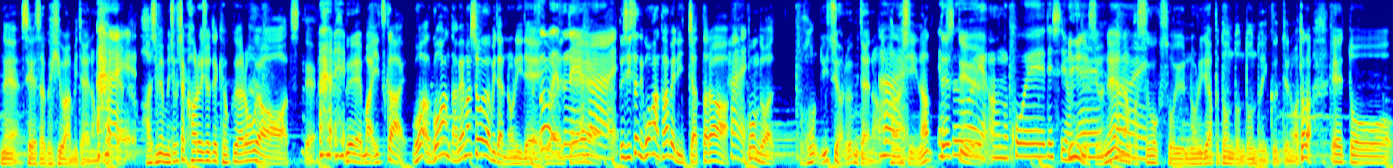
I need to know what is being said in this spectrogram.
ね制作秘話みたいなもので、はい初めむちゃくちゃ軽い状態で曲やろうよっつって、でまあいつかご飯ご飯食べましょうよみたいなノリで言われてそうですねはいで実際にご飯食べに行っちゃったら、はい今度はいつやる？みたいな話になってっていやすごいう。いあの光栄ですよね。いいですよね、はい。なんかすごくそういうノリでやっぱどんどんどんどんいくっていうのは。ただえっ、と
